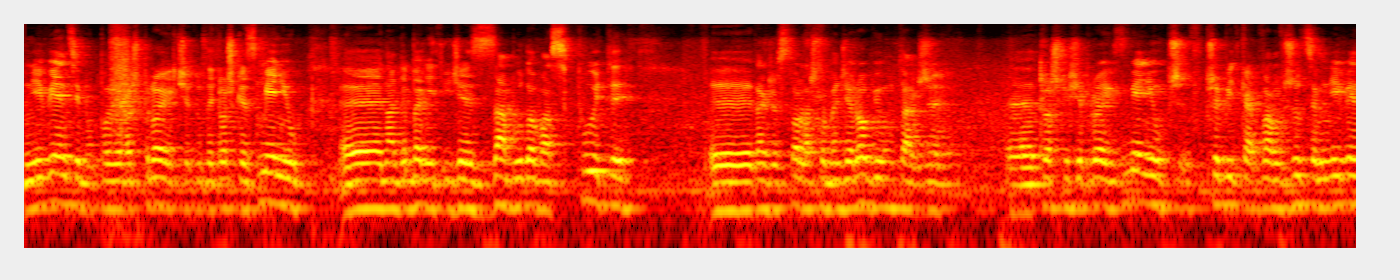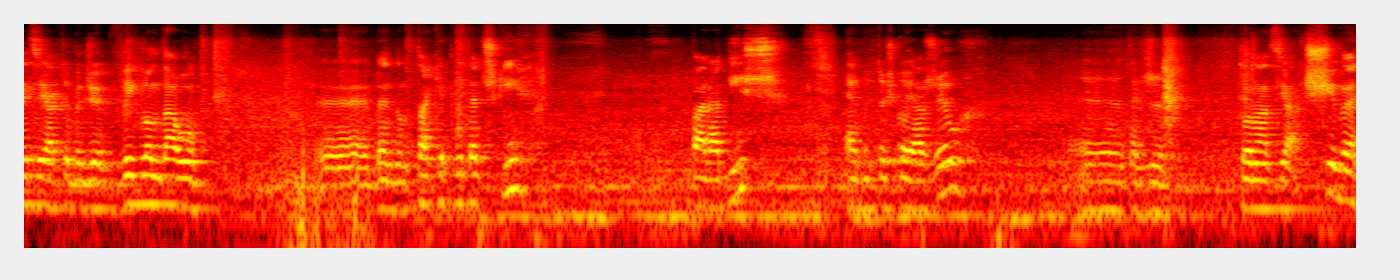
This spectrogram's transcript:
mniej więcej bo ponieważ projekt się tutaj troszkę zmienił na gebelit idzie zabudowa z płyty także stolarz to będzie robił, także yy, troszkę się projekt zmienił. W przebitkach Wam wrzucę mniej więcej jak to będzie wyglądało. Yy, będą takie płyteczki. Paradisz, jakby ktoś kojarzył. Yy, także tonacja siwe.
